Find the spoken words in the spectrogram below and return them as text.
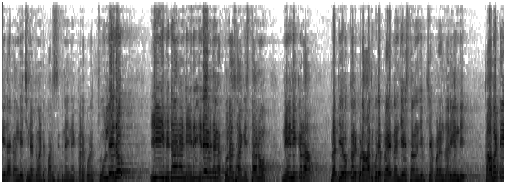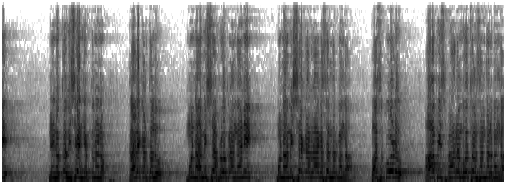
ఈ రకంగా ఇచ్చినటువంటి పరిస్థితి నేను ఎక్కడ కూడా చూడలేదు. ఈ విధానాన్ని ఇదే ఇదే విధంగా కొనసాగిస్తాను. నేను ఇక్కడ ప్రతి ఒక్కరు కూడా ఆదుకునే ప్రయత్నం చేస్తానని చెప్పి చెప్పడం జరిగింది. కాబట్టి నేను ఒక్క విషయం చెప్తున్నాను. కార్యకర్తలు మొన్న అమిత్ షా ప్రోగ్రాం కానీ మొన్న అమిత్ షా గారు రాక సందర్భంగా పసుపోడు ఆఫీస్ ప్రారంభోత్సవం సందర్భంగా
